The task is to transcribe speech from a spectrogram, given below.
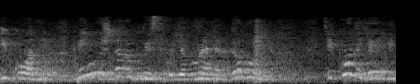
ікони. Він ніжно виблискує в мене в. Ікони я рідні,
